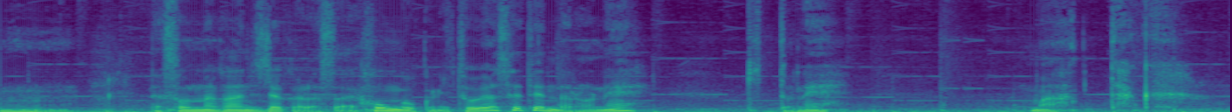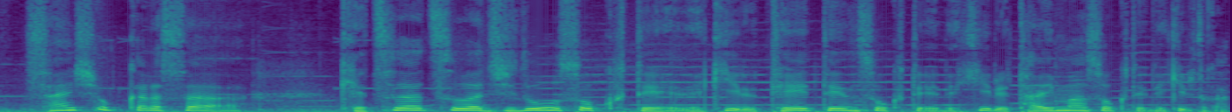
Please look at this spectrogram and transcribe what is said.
うん。そんな感じだからさ本国に問い合わせてんだろうね。きっとね。まったく。最初からさ血圧は自動測定できる定点測定できるタイマー測定できるとか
